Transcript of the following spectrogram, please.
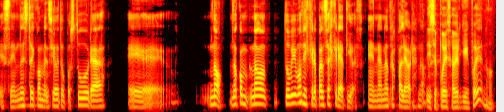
este, no estoy convencido de tu postura. no, no, no tuvimos discrepancias creativas, en, otras palabras, ¿no? ¿Y se puede saber quién fue? No.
